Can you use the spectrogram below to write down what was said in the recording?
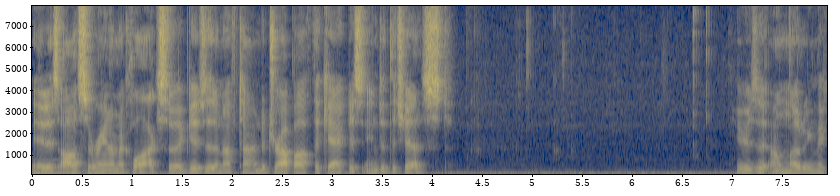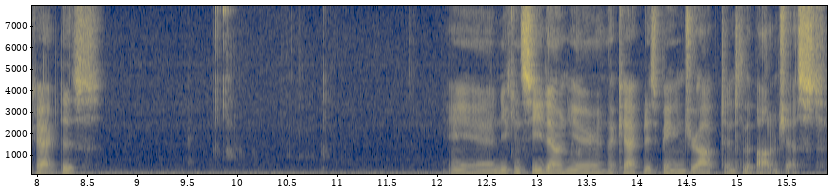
It is also ran on a clock, so it gives it enough time to drop off the cactus into the chest. Here's it unloading the cactus. And you can see down here the cactus being dropped into the bottom chest.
